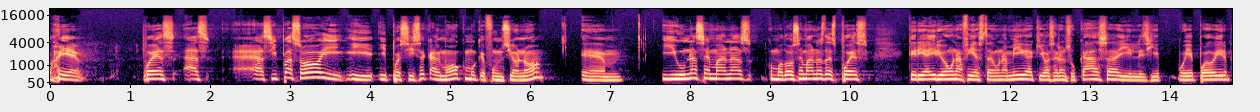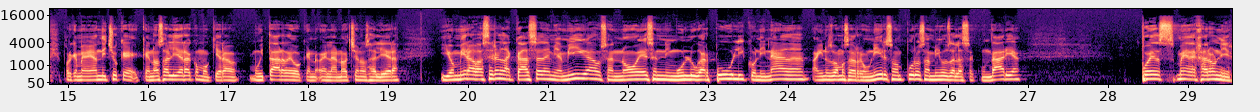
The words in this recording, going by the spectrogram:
oye, pues así pasó y, pues sí se calmó, como que funcionó. Em, y unas semanas, como dos semanas después, quería ir yo a una fiesta de una amiga que iba a ser en su casa y le dije, oye, ¿puedo ir? Porque me habían dicho que, no saliera como que era muy tarde o que en la noche no saliera. Y yo, mira, va a ser en la casa de mi amiga, o sea, no es en ningún lugar público ni nada, ahí nos vamos a reunir, son puros amigos de la secundaria. Pues me dejaron ir,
